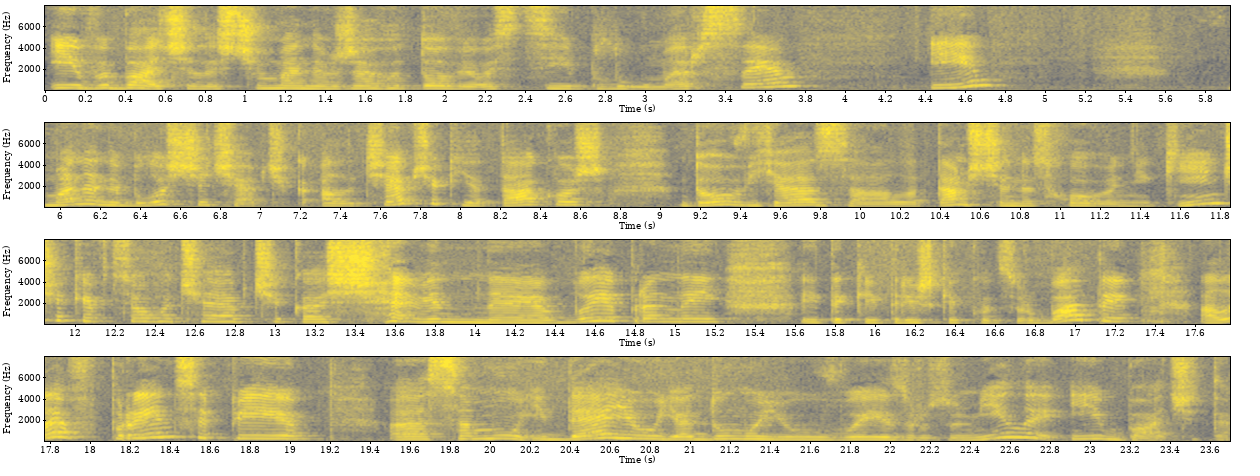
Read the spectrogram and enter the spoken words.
І ви бачили, що в мене вже готові ось ці блумерси. І У мене не було ще чепчика, але чепчик я також дов'язала. Там ще не сховані кінчики в цього чепчика, ще він не випраний і такий трішки коцурбатий. Але, в принципі, е, саму ідею, я думаю, ви зрозуміли і бачите.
